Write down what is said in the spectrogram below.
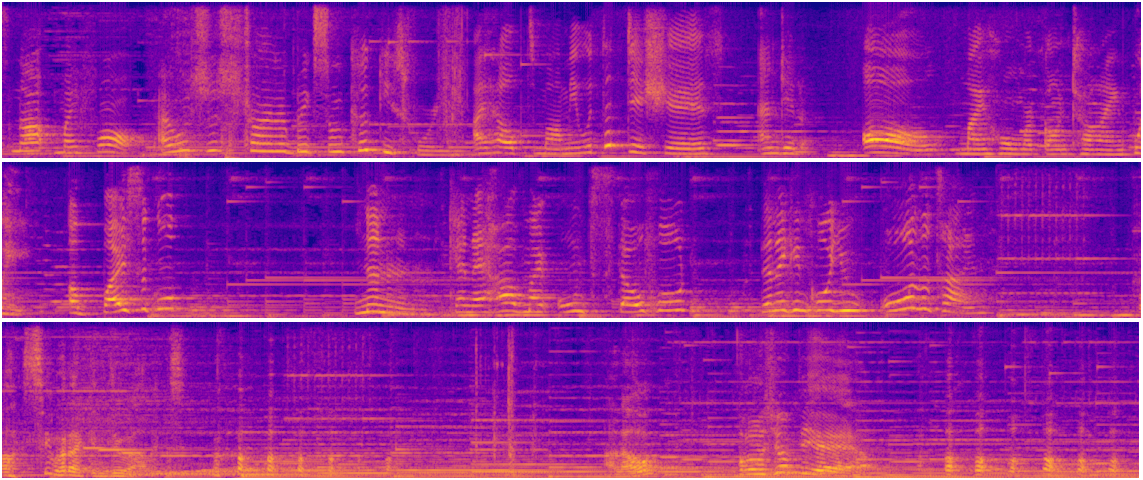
It's not my fault. I was just trying to bake some cookies for you. I helped mommy with the dishes and did all my homework on time. Wait, a bicycle? No, no, no, no. Can I have my own cell phone? Then I can call you all the time. I'll oh, see what I can do, Alex. Hello? Bonjour, Pierre.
